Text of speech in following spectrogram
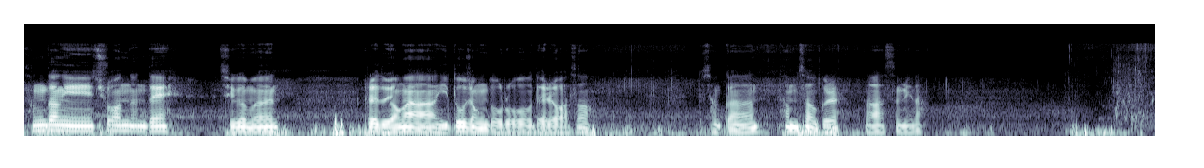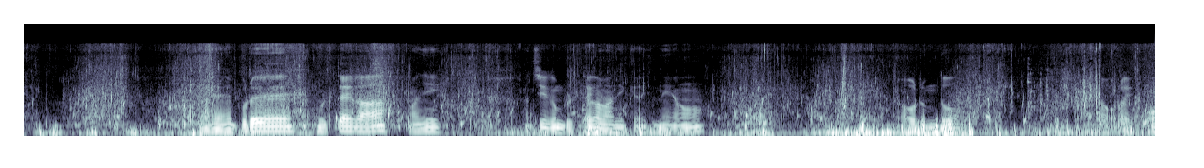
상당히 추웠는데 지금은 그래도 영하 2도 정도로 내려와서 잠깐 탐석을 나왔습니다. 네, 물에 물때가 많이 아직은 물때가 많이 껴 있네요. 얼음도 다 얼어 있고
